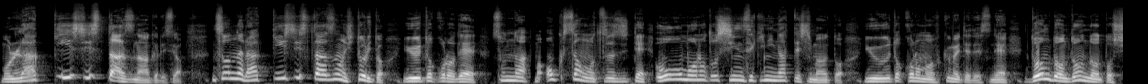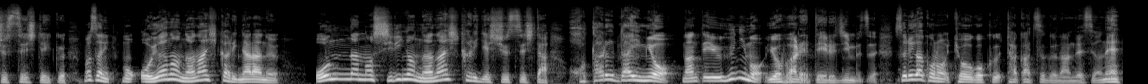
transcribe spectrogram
もうラッキーシスターズなわけですよ。そんなラッキーシスターズの一人というところで、そんな、ま、奥さんを通じて大物と親戚になってしまうというところも含めてですね、どんどんどんどんと出世していく、まさにもう親の七光ならぬ女の尻の七光で出世した蛍大名なんていうふうにも呼ばれている人物。それがこの京極高次なんですよね。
